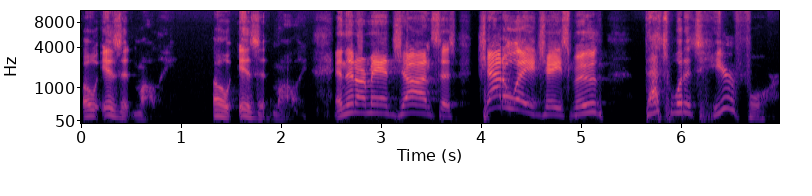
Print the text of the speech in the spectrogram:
Oh, is it, Molly? Oh, is it, Molly? And then our man John says, Chat away, Jay Smooth. That's what it's here for.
